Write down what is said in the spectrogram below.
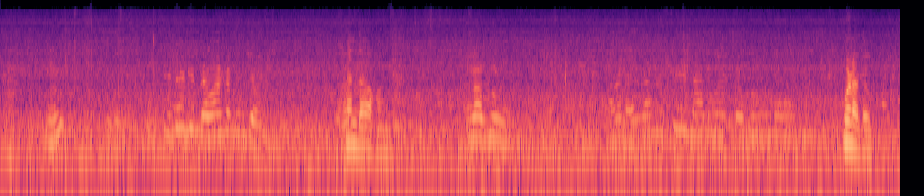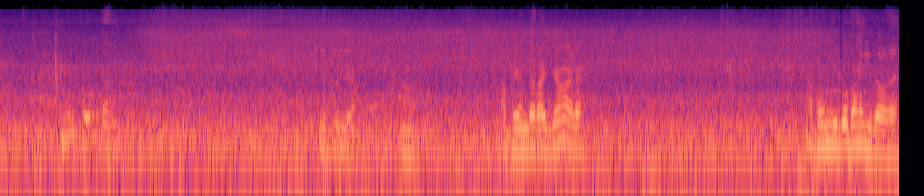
કેમ દવાખાનું કોણ હતું? કીધું લ્યો. હા. આપણે અંદર આવી ગયો અરે આપણે વીડિયો બની દીધો હવે.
